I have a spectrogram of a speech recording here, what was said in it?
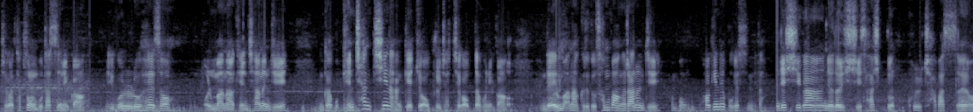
제가 탁송을 못 탔으니까 이걸로 해서 얼마나 괜찮은지. 그러니까 뭐 괜찮진 않겠죠. 어플 자체가 없다 보니까 근데 얼마나 그래도 선방을 하는지 한번 확인해 보겠습니다. 현재 시간 8시 40분. 콜 잡았어요. 어,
